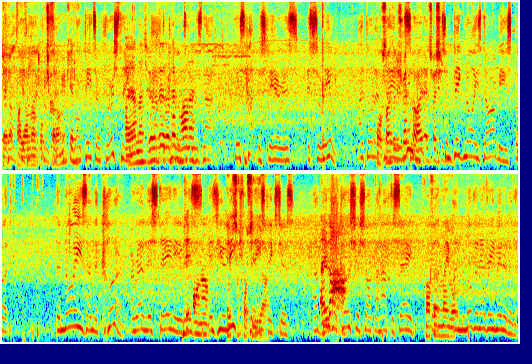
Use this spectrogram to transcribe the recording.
Kerem ayağından top çıkaramıyor ki Ayağından to zaten that this atmosphere is is surreal. I thought I Offside'e played in some, Hayret some big noise derbies, but the noise and the colour around this stadium is, is unique to these ya. fixtures. A bit of a culture shock, I have to say. But Aferin I'm loving every minute of it.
